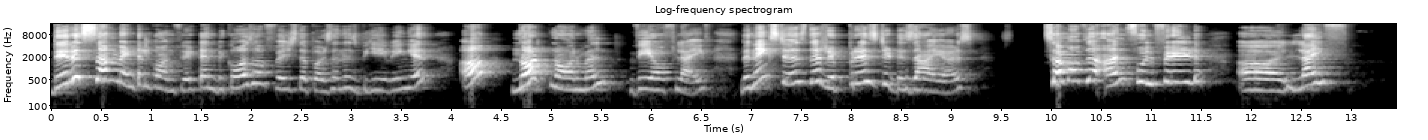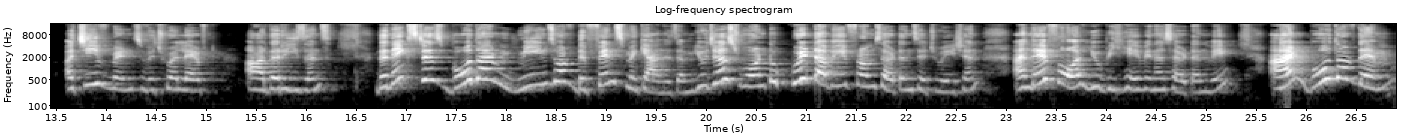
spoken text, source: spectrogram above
There is some mental conflict and because of which the person is behaving in a not normal way of life. The next is the repressed desires. Some of the unfulfilled uh, life achievements which were left are the reasons. The next is both are means of defense mechanism. You just want to quit away from certain situation and therefore you behave in a certain way. And both of them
